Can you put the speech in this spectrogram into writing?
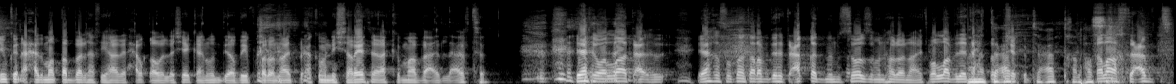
يمكن أحد ما طبلها في هذه الحلقة ولا شيء كان ودي أضيف Hollow Knight بحكم إني شريتها لكن ما بعد لعبتها يا أخي والله تع... يا أخي سلطان ترى بديت أتعقد من Souls ومن Hollow Knight والله بديت أنا تعبت بشكل تعبت خلاص. خلاص تعبت.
